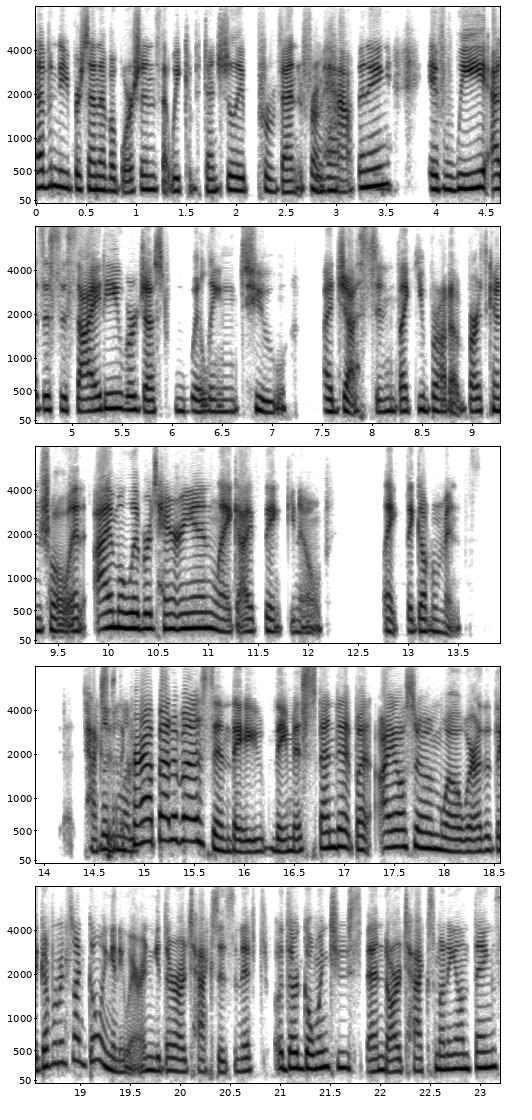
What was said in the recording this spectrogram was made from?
70% of abortions that we could potentially prevent from mm-hmm. happening if we as a society were just willing to adjust and like you brought up birth control and i'm a libertarian like i think you know like the government taxes the crap out of us and they they misspend it but i also am well aware that the government's not going anywhere and neither are taxes and if they're going to spend our tax money on things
